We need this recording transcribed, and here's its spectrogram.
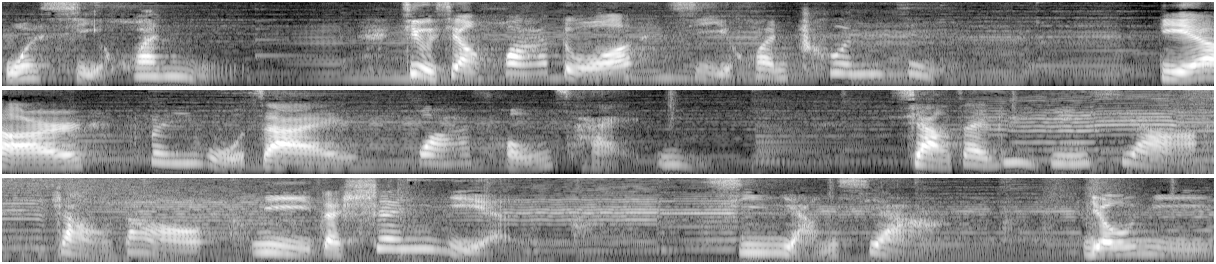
我喜欢你，就像花朵喜欢春季。蝶儿飞舞在花丛采蜜，想在绿荫下找到你的身影。夕阳下，有你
